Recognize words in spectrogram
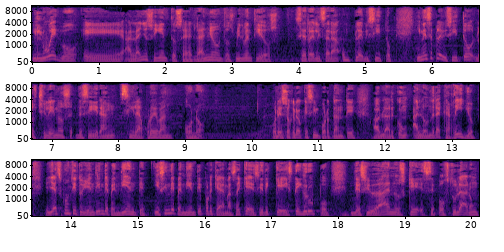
Y luego, eh, al año siguiente, o sea, el año 2022, se realizará un plebiscito. Y en ese plebiscito los chilenos decidirán si la aprueban o no. Por eso creo que es importante hablar con Alondra Carrillo. Ella es constituyente independiente y es independiente porque además hay que decir que este grupo de ciudadanos que se postularon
